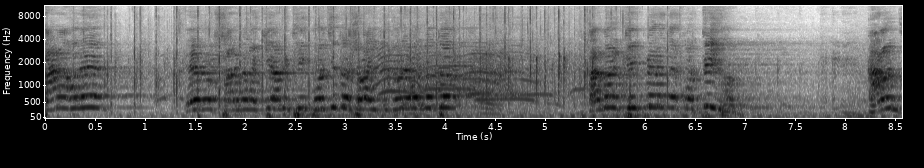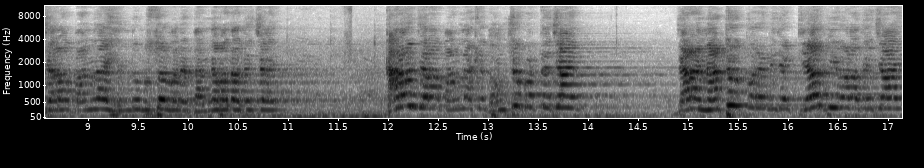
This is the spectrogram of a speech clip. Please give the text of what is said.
তারা হলে এ রোগ সারবে না কি? আমি ঠিক বলছি তো সবাই দুজনে বলব তার মানে ট্রিটমেন্ট এদের করতেই হবে। কারণ যারা বাংলায় হিন্দু, মুসলমানের দাঙ্গা বাঁধাতে চায় কারণ যারা বাংলাকে ধ্বংস করতে চায়, যারা নাটক করে নিজের টিআরপি বাড়াতে চায়,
